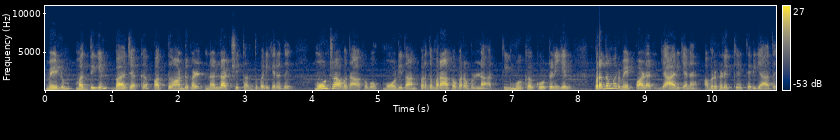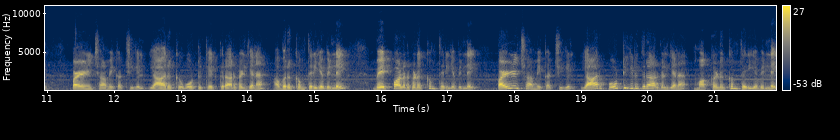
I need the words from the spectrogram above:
மேலும் மத்தியில் பாஜக பத்து ஆண்டுகள் நல்லாட்சி தந்து வருகிறது. மூன்றாவதாகவும் மோடிதான் பிரதமராக வரவுள்ளார். திமுக கூட்டணியில் பிரதமர் வேட்பாளர் யார் என அவர்களுக்கே தெரியாது. பழனிசாமி கட்சியில் யாருக்கு ஓட்டு கேட்கிறார்கள் என அவருக்கும் தெரியவில்லை வேட்பாளர்களுக்கும் தெரியவில்லை. பழனிசாமி கட்சியில் யார் போட்டியிடுகிறார்கள் என மக்களுக்கும் தெரியவில்லை.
